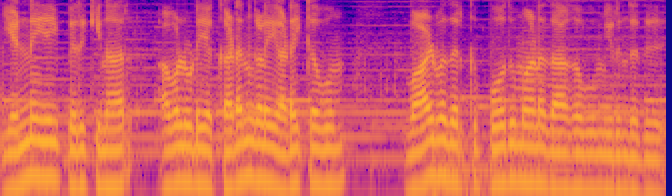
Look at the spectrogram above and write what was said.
எண்ணெயை பெருக்கினார். அவளுடைய கடன்களை அடைக்கவும் வாழ்வதற்கு போதுமானதாகவும் இருந்தது.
